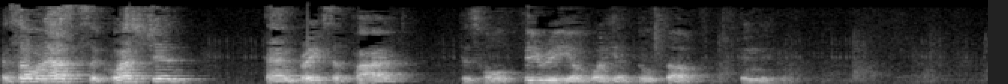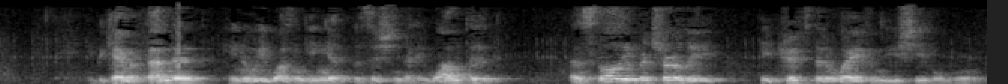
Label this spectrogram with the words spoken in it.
and someone asks a question and breaks apart his whole theory of what he had built up in him. He became offended. He knew he wasn't going to get the position that he wanted. And slowly but surely, he drifted away from the yeshiva world.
